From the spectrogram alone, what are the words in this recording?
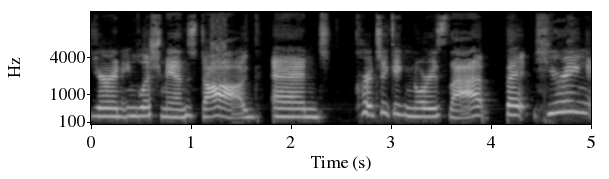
you're an Englishman's dog. And Kartik ignores that. But hearing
